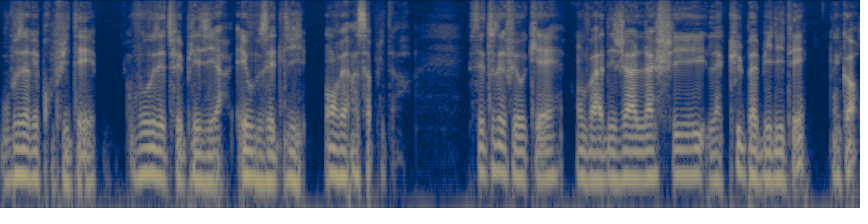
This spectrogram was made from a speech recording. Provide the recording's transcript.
vous avez profité, vous vous êtes fait plaisir et vous vous êtes dit on verra ça plus tard. C'est tout à fait ok, on va déjà lâcher la culpabilité, d'accord?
